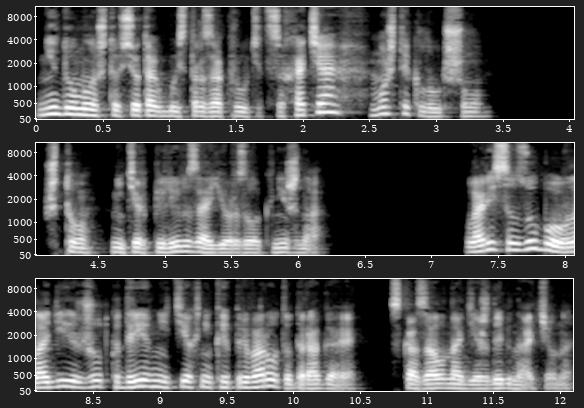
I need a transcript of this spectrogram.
«Не думала, что все так быстро закрутится, хотя, может, и к лучшему». «Что?» – нетерпеливо заерзала княжна. «Лариса Зубова владеет жутко древней техникой приворота, дорогая», сказала Надежда Игнатьевна.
